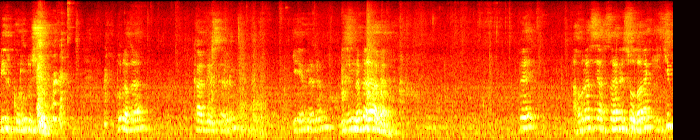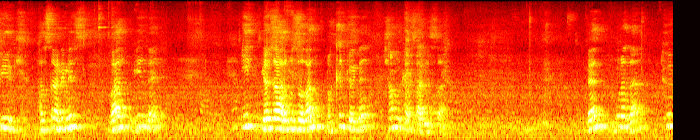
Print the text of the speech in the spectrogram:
bir kuruluşu. Burada kardeşlerim, yeğenlerim bizimle beraber. Ve Avrasya Hastanesi olarak iki büyük hastanemiz var. Bir de ilk göz ağrımız olan Bakırköy'de Çamlık Hastanesi var. Ben burada tüm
